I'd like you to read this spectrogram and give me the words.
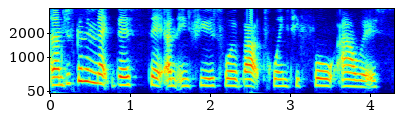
and i'm just going to let this sit and infuse for about 24 hours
